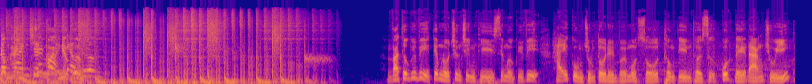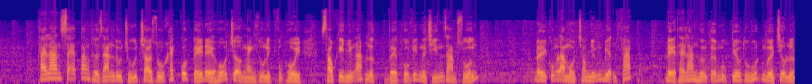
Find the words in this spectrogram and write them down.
đồng hành trên mọi nẻo đường. Và thưa quý vị, tiếp nối chương trình thì xin mời quý vị hãy cùng chúng tôi đến với một số thông tin thời sự quốc tế đáng chú ý. Thái Lan sẽ tăng thời gian lưu trú cho du khách quốc tế để hỗ trợ ngành du lịch phục hồi sau khi những áp lực về Covid-19 giảm xuống. Đây cũng là một trong những biện pháp để Thái Lan hướng tới mục tiêu thu hút 10 triệu lượt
